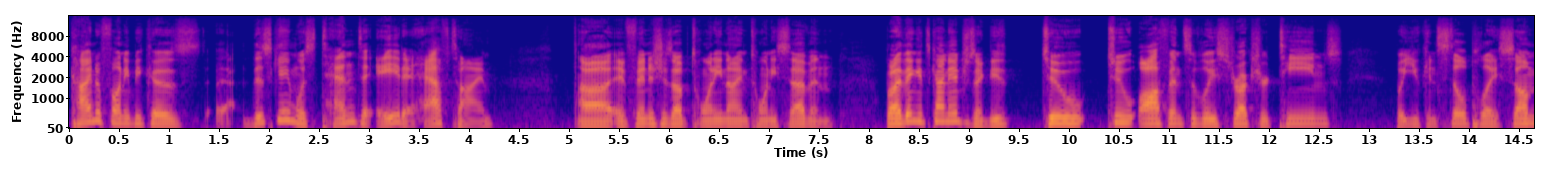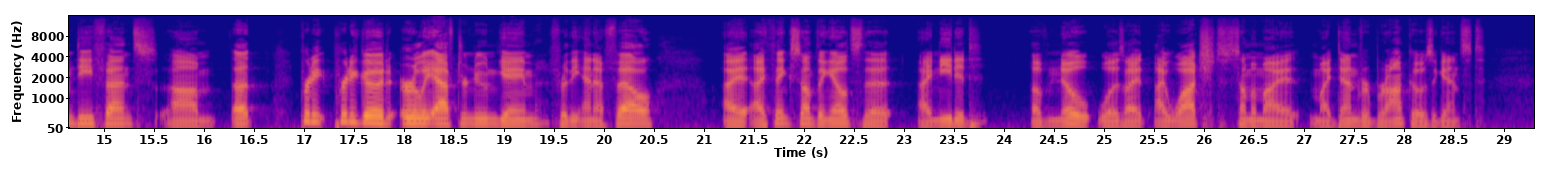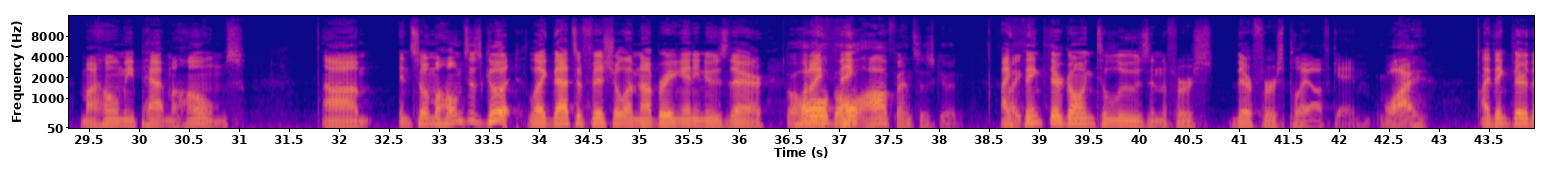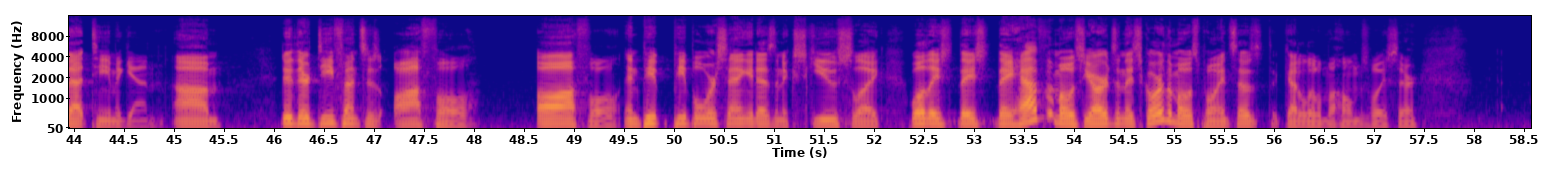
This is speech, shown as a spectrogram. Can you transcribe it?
kind of funny because uh, this game was 10 to 8 at halftime. Uh, it finishes up 29-27. But I think it's kind of interesting. These two two offensively structured teams, but you can still play some defense. Um, pretty pretty good early afternoon game for the NFL. I I think something else that I needed of note was I, I watched some of my, my Denver Broncos against my homie Pat Mahomes. Um, and so Mahomes is good. Like that's official. I'm not breaking any news there. The But I whole the whole offense is good. I like- think they're going to lose in the first their first playoff game. Why? I think they're that team again. Um, dude, their defense is awful, awful, and pe- people were saying it as an excuse, like, well, they they they have the most yards and they score the most points. That was got a little Mahomes voice there.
